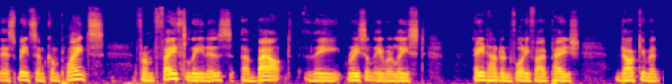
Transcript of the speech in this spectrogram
there's been some complaints from faith leaders about the recently released 845 page document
